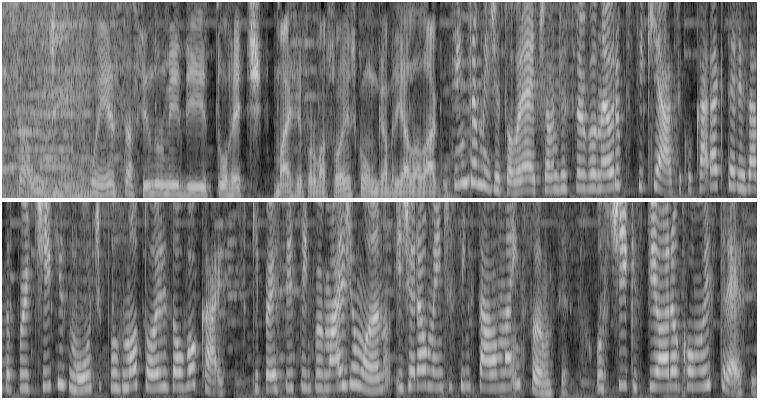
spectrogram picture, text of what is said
Saúde. Conheça a Síndrome de Tourette. Mais informações com Gabriela Lago. Síndrome de Tourette é um distúrbio neuropsiquiátrico caracterizado por tiques múltiplos motores ou vocais, que persistem por mais de um ano e geralmente se instalam na infância. Os tiques pioram com o estresse,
